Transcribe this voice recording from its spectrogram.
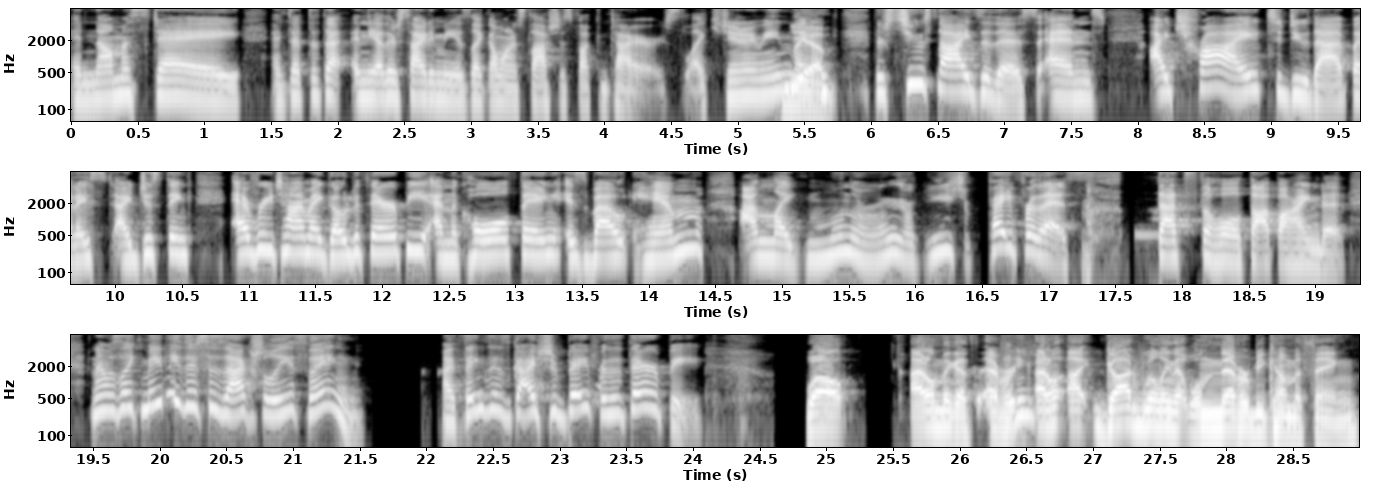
and namaste and da da da. And the other side of me is like, I want to slash his fucking tires. Like, do you know what I mean? Like, Yeah. there's two sides of this. And I try to do that, but I, I just think every time I go to therapy and the whole thing is about him, I'm like, you should pay for this. That's the whole thought behind it. And I was like, maybe this is actually a thing. I think this guy should pay for the therapy. Well, I don't think that's ever. I don't. I, God willing, that will never become a thing.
